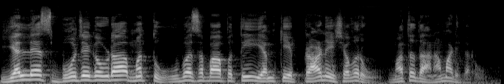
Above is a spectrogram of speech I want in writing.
ಎಲ್ಎಸ್ ಭೋಜೇಗೌಡ ಮತ್ತು ಉಪಸಭಾಪತಿ ಎಂಕೆ ಪ್ರಾಣೇಶ್ ಅವರು ಮತದಾನ ಮಾಡಿದರು.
